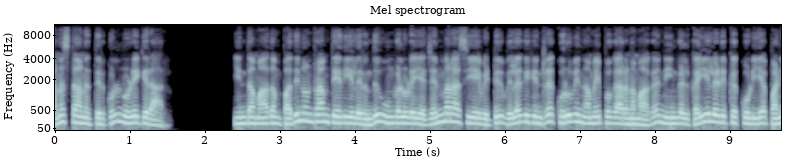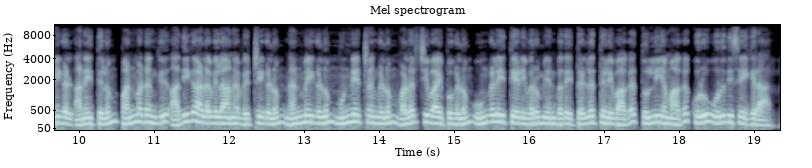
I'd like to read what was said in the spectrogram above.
தனஸ்தானத்திற்குள் நுழைகிறார். இந்த மாதம் பதினொன்றாம் தேதியிலிருந்து உங்களுடைய ஜென்மராசியை விட்டு விலகுகின்ற குருவின் அமைப்பு காரணமாக நீங்கள் கையிலெடுக்கக்கூடிய பணிகள் அனைத்திலும் பன்மடங்கு அதிக அளவிலான வெற்றிகளும் நன்மைகளும் முன்னேற்றங்களும் வளர்ச்சி வாய்ப்புகளும் உங்களை தேடி வரும் என்பதை தெள்ளத்தெளிவாக துல்லியமாக குரு உறுதி செய்கிறார்.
